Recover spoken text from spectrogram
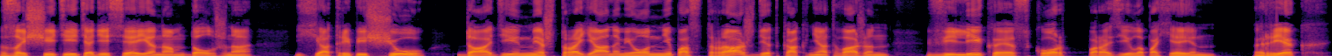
Защитить Одиссея нам должно. Я трепещу, да один меж троянами он не постраждет, как не отважен. Великая скорбь поразила Пахеин. Рек,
